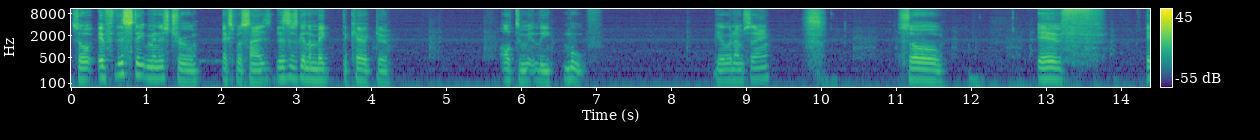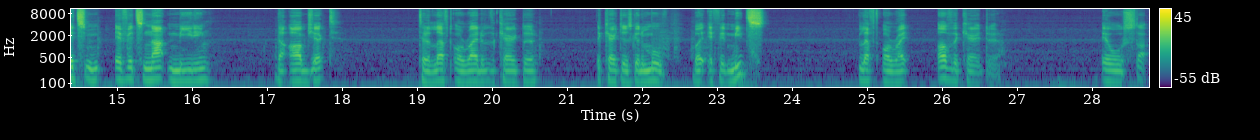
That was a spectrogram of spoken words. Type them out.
So if this statement is true, plus this is going to make the character ultimately move. Get what I'm saying? So if it's if it's not meeting the object to the left or right of the character, the character is going to move. But if it meets left or right of the character, it will stop.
